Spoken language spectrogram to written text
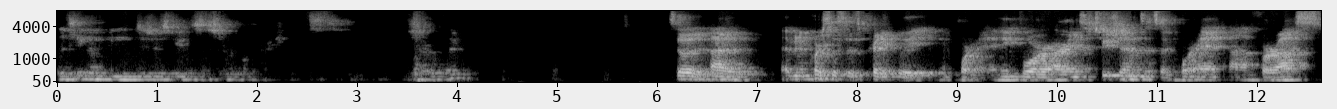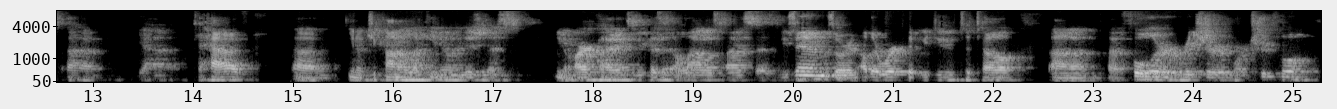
Latino and indigenous peoples' historical documents? So, uh, I mean, of course, this is critically important. I think for our institutions, it's important uh, for us, uh, yeah, to have, uh, you know, Chicano, Latino, Indigenous, you know, archives because it allows us as museums or in other work that we do to tell um, a fuller, richer, more truthful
